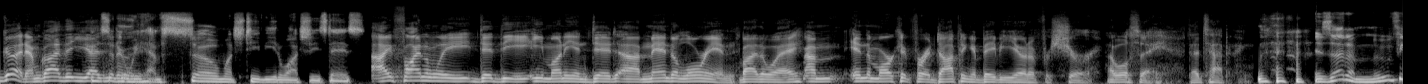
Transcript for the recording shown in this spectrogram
Good. I'm glad that you guys considering we have so much TV to watch these days. I finally did the e money and did uh, Mandalorian. By the way, I'm in the market for adopting a baby Yoda for sure. I will say that's happening. Is that a movie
